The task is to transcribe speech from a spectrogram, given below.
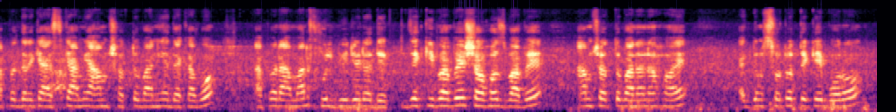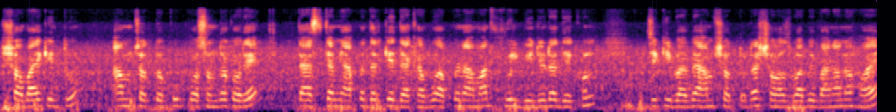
আপনাদেরকে আজকে আমি আম সত্য বানিয়ে দেখাবো। আপনারা আমার ফুল ভিডিওটা দেখ, যে কীভাবে সহজভাবে আম সত্য বানানো হয়। একদম ছোট থেকে বড় সবাই কিন্তু আম সত্য খুব পছন্দ করে। তা আজকে আমি আপনাদেরকে দেখাবো। আপনারা আমার ফুল ভিডিওটা দেখুন যে কীভাবে আম সত্যটা সহজভাবে বানানো হয়।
